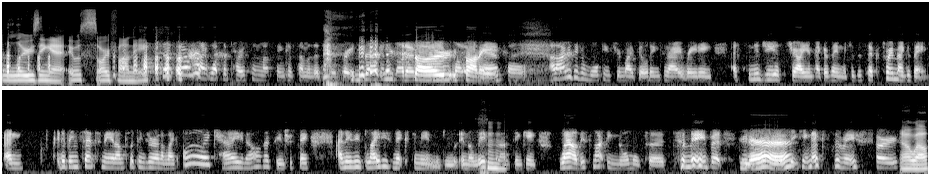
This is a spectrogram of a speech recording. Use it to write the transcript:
losing it. It was so funny. that sounds like what the person must think of some of the deliveries. That There's is a lot of, so funny. And I was even walking through my building today reading a Synergy Australia magazine, which is a sex toy magazine. And it had been sent to me and I'm flipping through and I'm like, oh, okay, you know, that's interesting. And there's these ladies next to me in the, in the lift and hmm. I'm thinking, wow, this might be normal to, to me, but who knows what they're thinking next to me. So Oh well,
